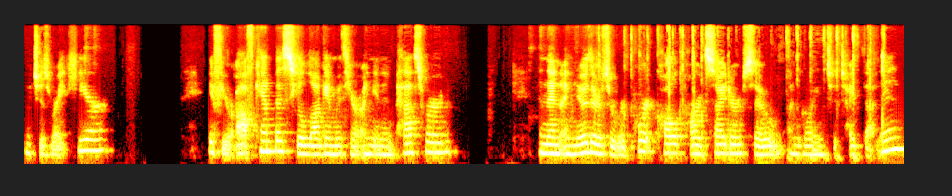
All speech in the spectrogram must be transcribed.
which is right here. If you're off campus, you'll log in with your Onyen and password. And then I know there's a report called hard cider, so I'm going to type that in.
